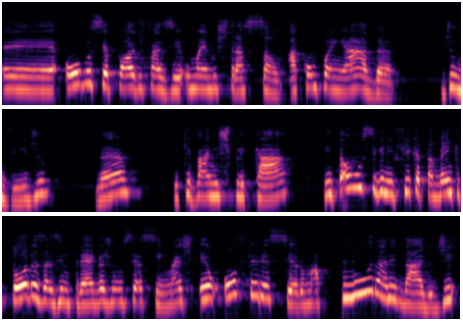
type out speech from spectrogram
é, ou você pode fazer uma ilustração acompanhada de um vídeo, né? E que vai me explicar. Então, não significa também que todas as entregas vão ser assim, mas eu oferecer uma pluralidade de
